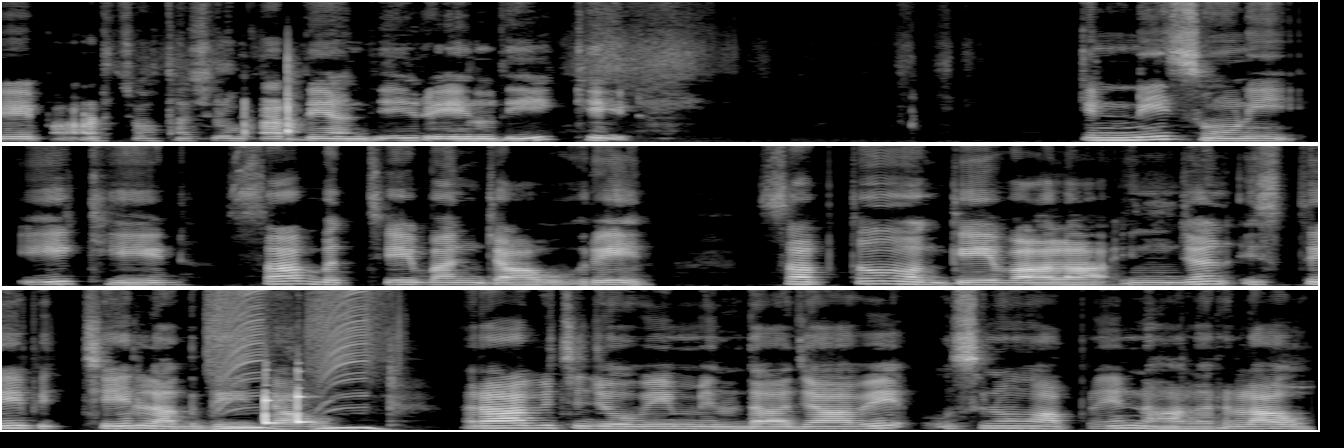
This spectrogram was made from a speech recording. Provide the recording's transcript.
ਤੇ ਪਾਠ ਚੌਥਾ ਸ਼ੁਰੂ ਕਰਦੇ ਹਾਂ ਜੀ ਰੇਲ ਦੀ ਖੇਡ। ਕਿੰਨੀ ਸੋਹਣੀ ਇਹ ਖੇਡ, ਸਭ ਬੱਚੇ ਬਣ ਜਾਓ ਰੇਲ। ਸਭ ਤੋਂ ਅੱਗੇ ਵਾਲਾ ਇੰਜਨ ਇਸ ਦੇ ਪਿੱਛੇ ਲੱਗਦੇ ਜਾਓ। ਰਾਹ ਵਿੱਚ ਜੋ ਵੀ ਮਿਲਦਾ ਜਾਵੇ ਉਸ ਨੂੰ ਆਪਣੇ ਨਾਲ ਰਲਾਓ।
